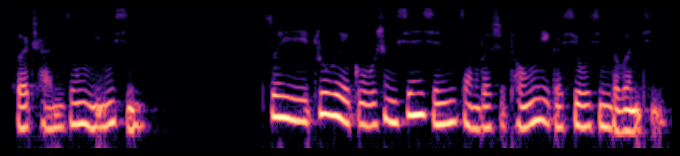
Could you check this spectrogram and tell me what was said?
和禅宗明心。所以，诸位古圣先贤讲的是同一个修心的问题，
